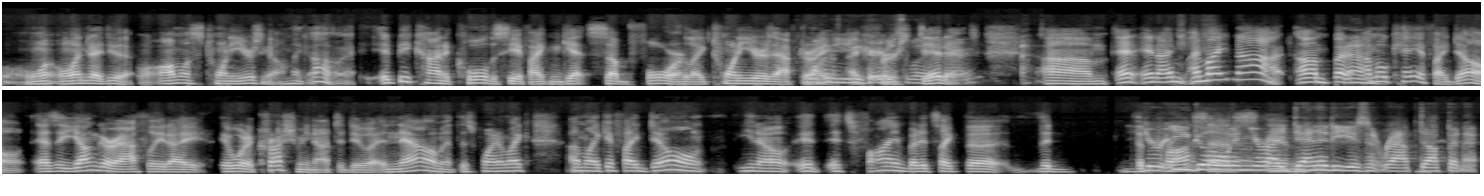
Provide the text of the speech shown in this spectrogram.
when, when, did I do that? Well, almost 20 years ago. I'm like, oh, it'd be kind of cool to see if I can get sub four, like 20 years after 20 I, years I, first later. did it. Um, and, and I, I might not, um, but yeah. I'm okay if I don't. As a younger athlete, I it would have crushed me not to do it. And now I'm at this point. I'm like, I'm like, if I don't, you know, it, it's fine. But it's like the the the your ego and your and, identity isn't wrapped up in it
